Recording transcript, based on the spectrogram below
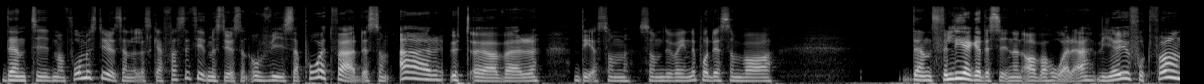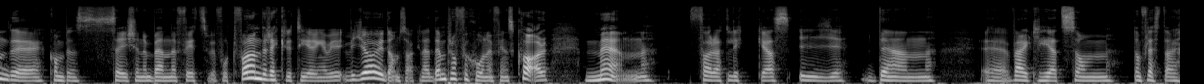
den tid man får med styrelsen eller skaffa sig tid med styrelsen och visa på ett värde som är utöver det som, som du var inne på, det som var den förlegade synen av vad HR är. Vi gör ju fortfarande compensation and benefits, vi har fortfarande rekryteringar, vi, vi gör ju de sakerna, den professionen finns kvar. Men för att lyckas i den eh, verklighet som de flesta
